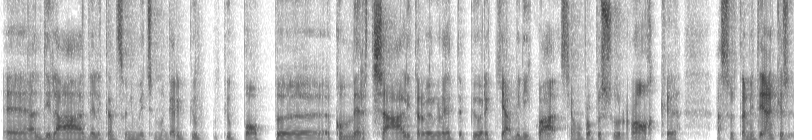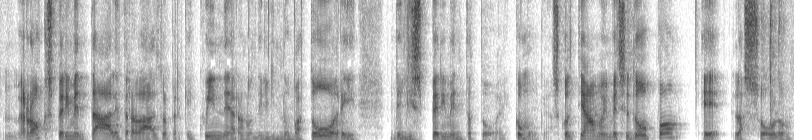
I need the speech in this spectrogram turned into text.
eh, al di là delle canzoni invece magari più, più pop eh, commerciali, tra virgolette, più orecchiabili, qua siamo proprio sul rock, assolutamente, anche rock sperimentale tra l'altro, perché i Queen erano degli innovatori, degli sperimentatori. Comunque, ascoltiamo invece dopo e la solo.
